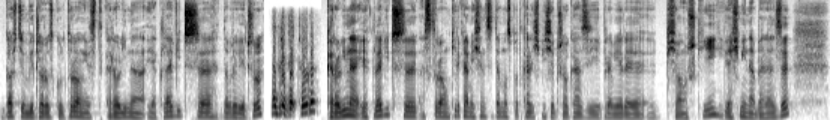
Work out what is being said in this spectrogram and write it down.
Gościem wieczoru z kulturą jest Karolina Jaklewicz. Dobry wieczór. Dobry wieczór. Karolina Jaklewicz, z którą kilka miesięcy temu spotkaliśmy się przy okazji premiery książki Jaśmina Berezy.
